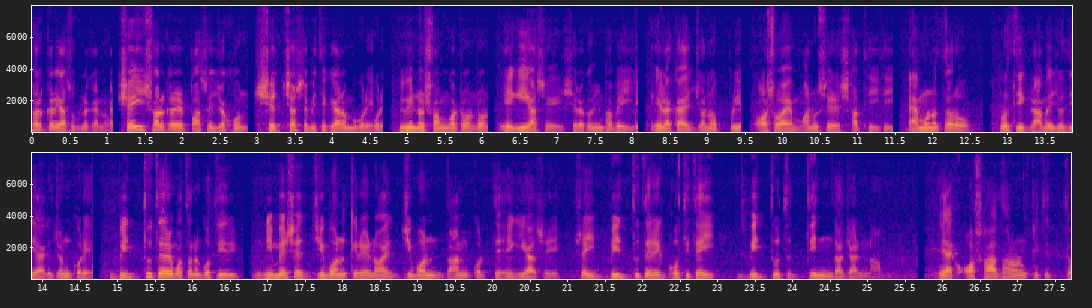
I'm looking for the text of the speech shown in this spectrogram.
সরকারই আসুক না কেন, সেই সরকারের পাশে যখন স্বেচ্ছাসেবী থেকে আরম্ভ করে বিভিন্ন সংগঠন এগিয়ে আসে সেরকমই ভাবেই এলাকায় জনপ্রিয় অসহায় মানুষের সাথে এমনতর প্রতি গ্রামে যদি একজন করে বিদ্যুতের মতন গতির নিমেষে জীবন কেড়ে নয়, জীবন দান করতে এগিয়ে আসে। সেই বিদ্যুতের গতিতেই বিদ্যুৎ দিনদাজার নাম। এ এক অসাধারণ কৃতিত্ব।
